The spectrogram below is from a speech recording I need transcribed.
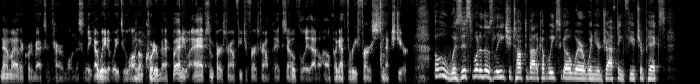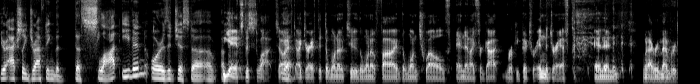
no, my other quarterbacks are terrible in this league. I waited way too long on quarterback. But anyway, I have some first round, future first round picks. So hopefully that'll help. I got three firsts next year. Oh, was this one of those leagues you talked about a couple weeks ago where when you're drafting future picks, you're actually drafting the the slot even, or is it just a, a, a Yeah, it's the slot. So Yeah. I, I drafted the 102, the 105, the 112, and then I forgot rookie picks were in the draft. And then when I remembered,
